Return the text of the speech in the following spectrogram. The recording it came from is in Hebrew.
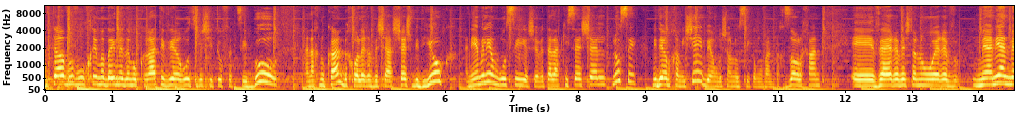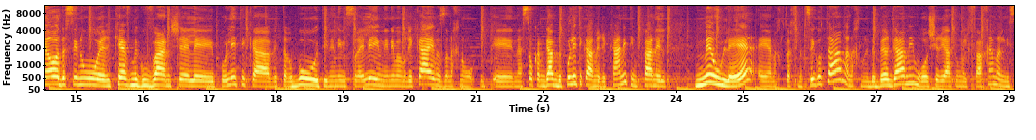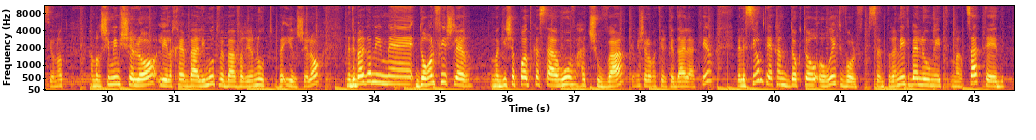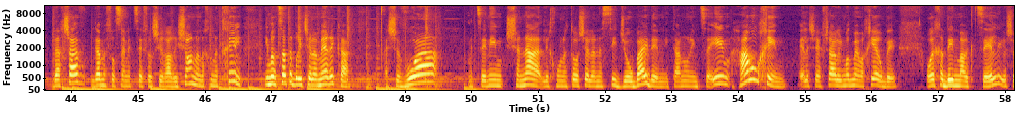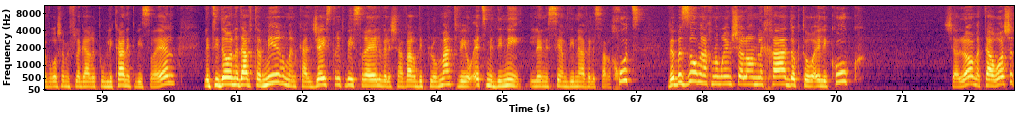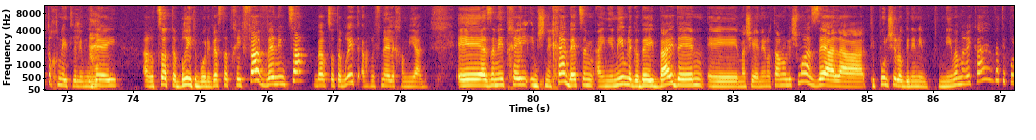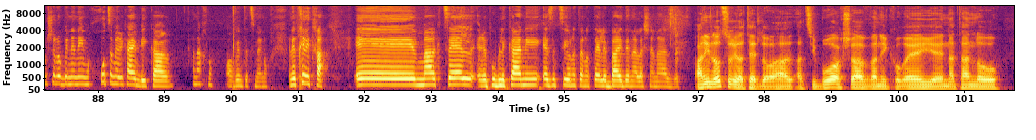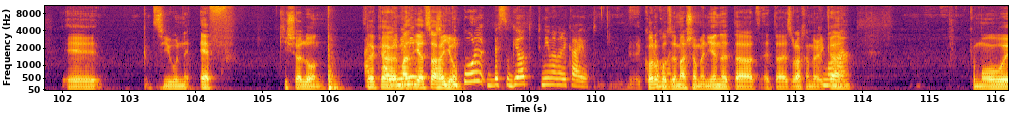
ערב טוב וברוכים הבאים לדמוקרטי וערוץ בשיתוף הציבור. אנחנו כאן בכל ערב בשעה שש בדיוק. אני אמילי אמרוסי, יושבת על הכיסא של לוסי. מדי יום חמישי, ביום ראשון לוסי כמובן תחזור לכאן. אה, והערב יש לנו ערב מעניין מאוד, עשינו הרכב מגוון של אה, פוליטיקה ותרבות, עניינים ישראלים, עניינים אמריקאים, אז אנחנו אה, נעסוק כאן גם בפוליטיקה אמריקנית עם פאנל מעולה, אנחנו תכף נציג אותם. אנחנו נדבר גם עם ראש עיריית אום אל-פחם על ניסיונות המרשימים שלו להילחם באלימות ובעבריינות בעיר שלו. נדבר גם עם דורון פישלר, מגיש הפודקאסט האהוב התשובה, כמי שלא מכיר כדאי להכיר. ולסיום תהיה כאן דוקטור אורית וולף, פסנתרנית בינלאומית, מרצת TED, ועכשיו גם מפרסמת ספר שירה ראשון. אנחנו נתחיל עם ארצות הברית של אמריקה. השבוע מציינים שנה לכהונתו של הנשיא ג'ו ביידן, איתנו נמצאים המומחים, אלה שאפשר ללמוד מהם הכי הרבה, עורך הדין מרק צל, יושב ראש המפלגה הרפובליקנית בישראל, לצידו נדב תמיר, מנכ"ל ג'יי סטריט בישראל ולשעבר דיפלומט ויועץ מדיני לנשיא המדינה ולשר החוץ. ובזום אנחנו אומרים שלום לך, דוקטור אלי קוק. שלום, אתה ראש התוכנית ללימודי ארצות הברית באוניברסיטת חיפה ונמצא בארצות הברית, אנחנו נפנה אליך מיד. אה, אז אני אתחיל עם שניכם, בעצם העניינים לגבי ביידן, אה, מה שיעניין אותנו לשמוע, זה על הטיפול שלו בעניינים פנים אמריקאים והטיפול שלו בעניינים חוץ אמריקאים, בעיקר אנחנו אוהבים את עצמנו. אני אתחיל איתך. אה, מרק צל, רפובליקני, איזה ציון אתה נותן לביידן על השנה הזאת? אני לא צריך לתת לו. הציבור עכשיו, אני קורא, נתן לו ציון F, כישלון. זה מה יצא היום. של טיפול בסוגיות פנים-אמריקאיות. קודם כל, זה מה שמעניין את, את האזרח האמריקאי. כמו מה? כמו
